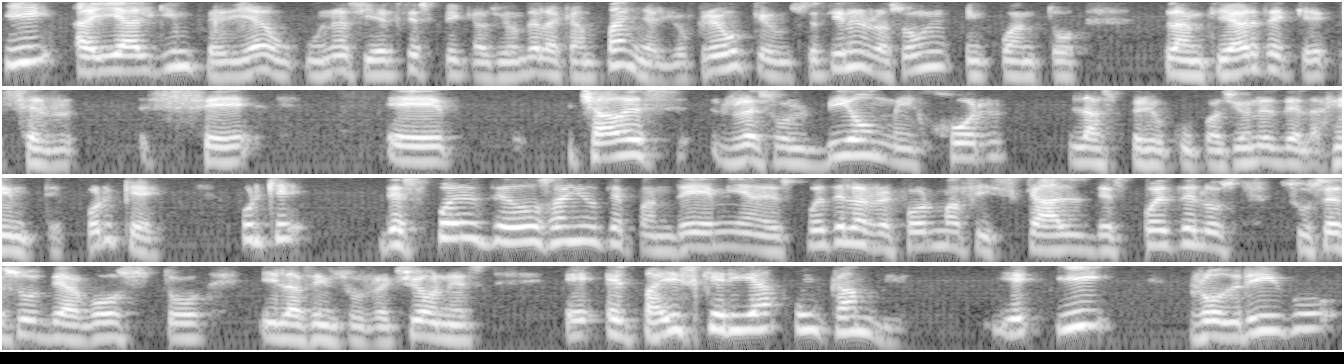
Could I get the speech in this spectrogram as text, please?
Y ahí alguien pedía una cierta explicación de la campaña. Yo creo que usted tiene razón en cuanto a plantear de que se, eh, Chávez resolvió mejor las preocupaciones de la gente. ¿Por qué? Porque después de dos años de pandemia, después de la reforma fiscal, después de los sucesos de agosto y las insurrecciones, eh, el país quería un cambio. Y, Rodrigo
